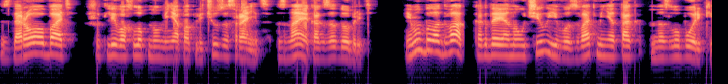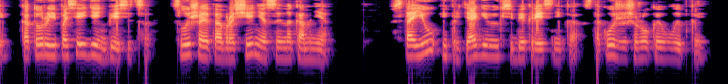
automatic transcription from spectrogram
«Здорово, бать!» – шутливо хлопнул меня по плечу засранец, зная, как задобрить. Ему было два, когда я научил его звать меня так на злоборьке, который и по сей день бесится, слыша это обращение сына ко мне. Встаю и притягиваю к себе крестника с такой же широкой улыбкой.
